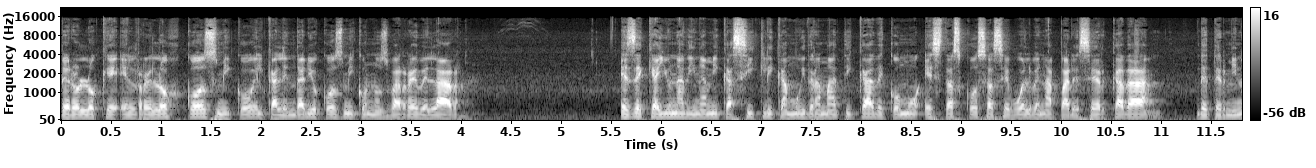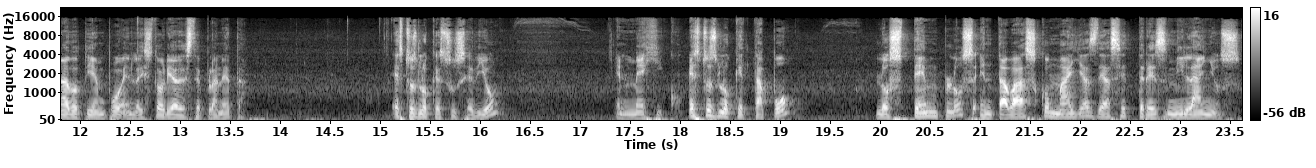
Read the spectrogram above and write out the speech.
pero lo que el reloj cósmico, el calendario cósmico nos va a revelar es de que hay una dinámica cíclica muy dramática de cómo estas cosas se vuelven a aparecer cada determinado tiempo en la historia de este planeta. Esto es lo que sucedió en México. Esto es lo que tapó los templos en Tabasco mayas de hace 3.000 años.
